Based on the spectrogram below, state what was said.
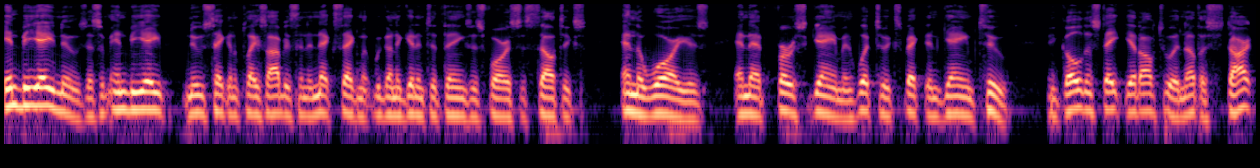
NBA news. There's some NBA news taking place. Obviously, in the next segment, we're going to get into things as far as the Celtics and the Warriors and that first game and what to expect in game two. And Golden State get off to another start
